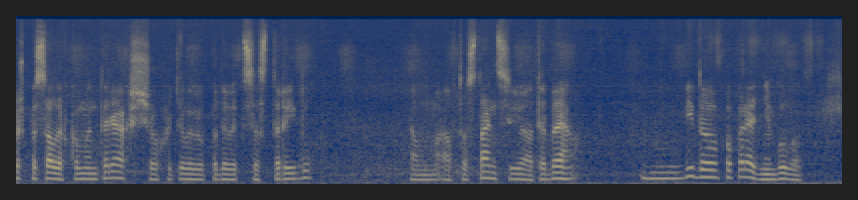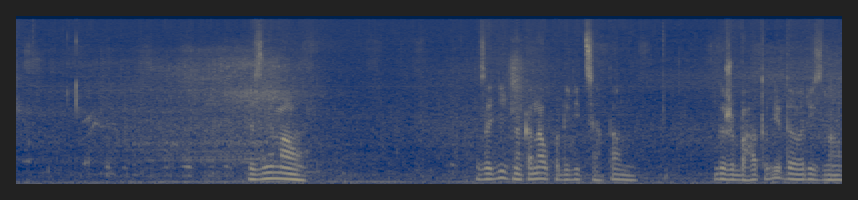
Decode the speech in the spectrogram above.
Також писали в коментарях, що хотіли ви подивитися старий дуб, там автостанцію, АТБ. Відео попереднє було. Знімав. Зайдіть на канал, подивіться, там дуже багато відео різного.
